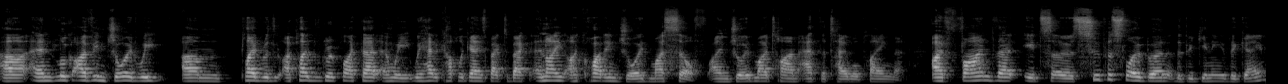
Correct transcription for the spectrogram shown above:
uh, and look, I've enjoyed. We um, played with I played with a group like that, and we we had a couple of games back to back, and I I quite enjoyed myself. I enjoyed my time at the table playing that. I find that it's a super slow burn at the beginning of the game,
